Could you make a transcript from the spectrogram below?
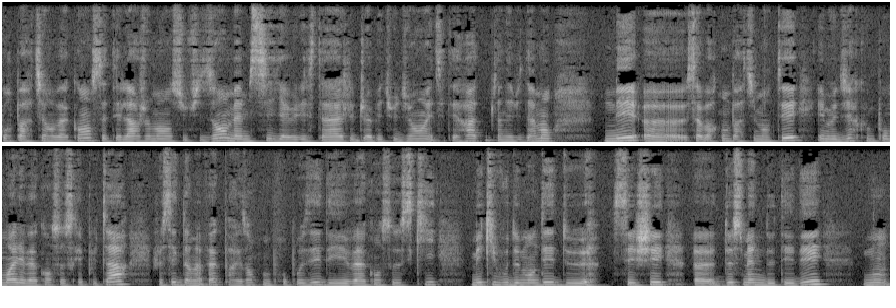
pour partir en vacances, c'était largement suffisant, même s'il y avait les stages, les jobs étudiants, etc., bien évidemment. Mais euh, savoir compartimenter et me dire que pour moi les vacances ce serait plus tard. Je sais que dans ma fac par exemple on me proposait des vacances au ski mais qui vous demandaient de sécher euh, deux semaines de TD. Bon,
